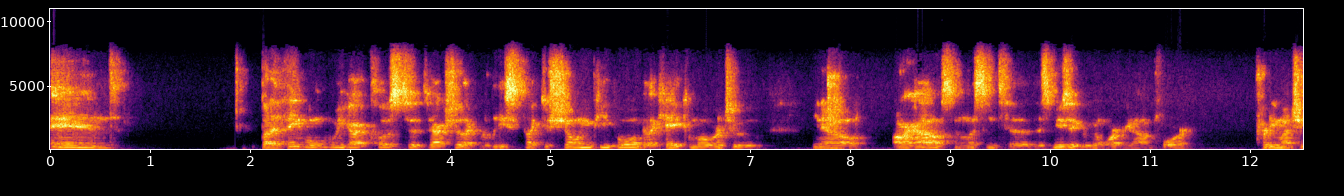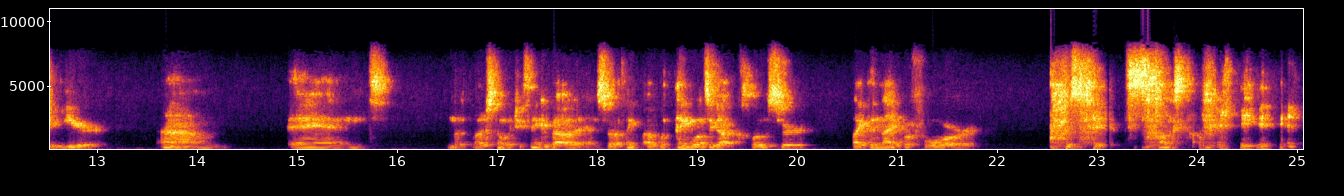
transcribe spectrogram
and but I think when we got close to, to actually like release, like just showing people and be like, hey, come over to, you know, our house and listen to this music we've been working on for pretty much a year. Um, and let, let, us know what you think about it. And so I think I think once it got closer, like the night before, I was like, "This song's not ready."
